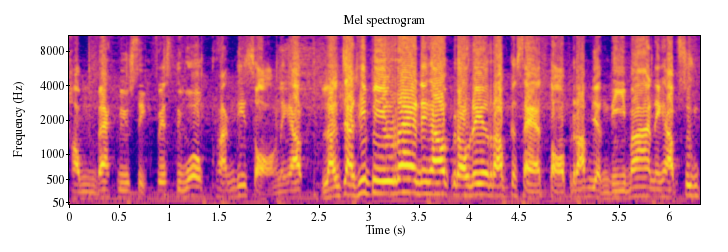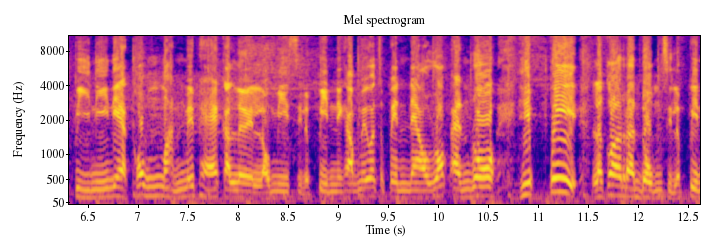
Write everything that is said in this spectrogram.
Comeback Music Festival ครั้งที่ 2 นะครับ หลังจากที่ปีแรกนะครับ เราได้รับกระแสตอบรับอย่างดีมากนะครับ ซึ่งปีนี้เนี่ยก็มันไม่แพ้กันเลย เรามีศิลปินนะครับ ไม่ว่าจะเป็นแนว Rock and Roll ฮิปปี้แล้วก็ระดมศิลปิน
